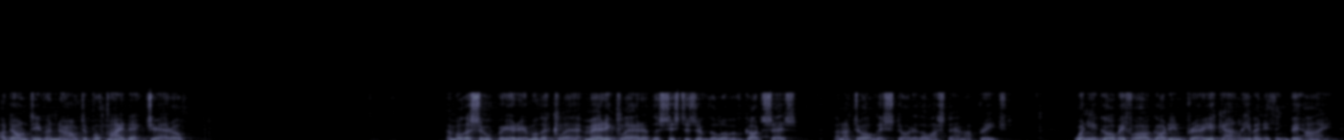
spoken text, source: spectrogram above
I don't even know how to put my deck chair up. And Mother Superior, Mother Clare, Mary Clare of the Sisters of the Love of God says, and I told this story the last time I preached, when you go before God in prayer, you can't leave anything behind.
